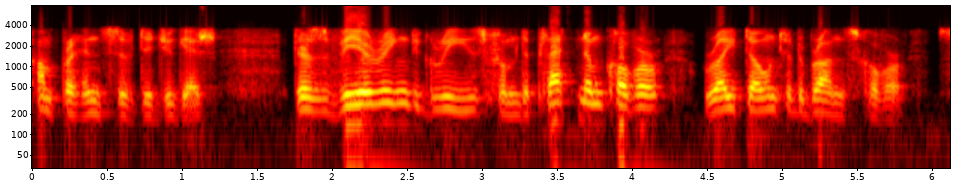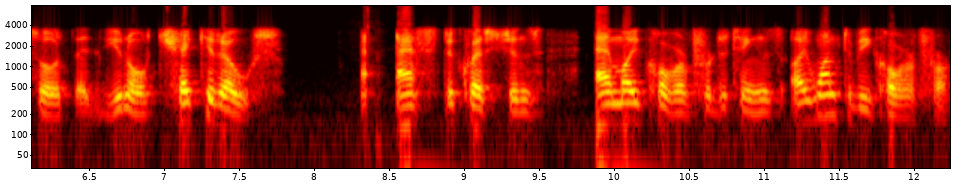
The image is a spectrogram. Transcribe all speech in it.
comprehensive did you get? There's varying degrees from the platinum cover right down to the bronze cover. So, uh, you know, check it out. Ask the questions Am I covered for the things I want to be covered for?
